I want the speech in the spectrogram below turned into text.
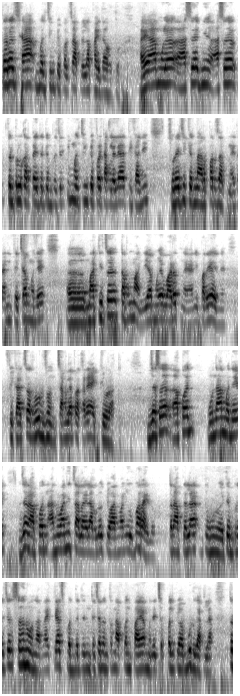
तरच ह्या मल्चिंग पेपरचा आपल्याला फायदा होतो. यामुळं असं असं कंट्रोल करता येतं टेम्परेचर की मल्चिंग पेपर टाकलेल्या ठिकाणी सूर्याची किरण आरपार जात नाहीत आणि त्याच्यामध्ये मातीचं तापमान यामुळे वाढत नाही आणि पर्यायाने पिकाचा रूट झोन चांगल्या प्रकारे ऍक्टिव्ह राहतो. जसं आपण उन्हामध्ये जर आपण अनवाणी चालायला लागलो किंवा अनवाणी उभा राहिलो तर आपल्याला टेम्परेचर सहन होणार नाही. त्याच पद्धतीने त्याच्यानंतर आपण पायामध्ये चप्पल किंवा बूट घातला तर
